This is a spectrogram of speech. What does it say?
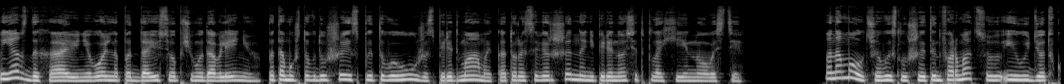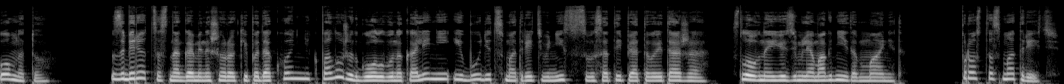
Я вздыхаю и невольно поддаюсь общему давлению, потому что в душе испытываю ужас перед мамой, которая совершенно не переносит плохие новости. Она молча выслушает информацию и уйдет в комнату. Заберется с ногами на широкий подоконник, положит голову на колени и будет смотреть вниз с высоты пятого этажа, словно ее земля магнитом манит. Просто смотреть.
